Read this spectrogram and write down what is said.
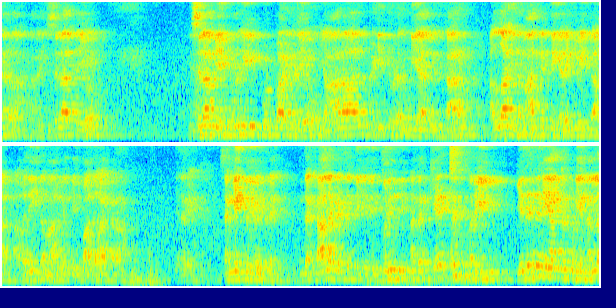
தரலாம். ஆனால் இஸ்லாத்தையோ இஸ்லாமிய கொள்கை கோட்பாடுகளையோ யாராலும் அழித்து விட முடியாது. காரணம் அல்லாஹ் இந்த மார்க்கத்தை இறக்கி வைத்தால் அவனே இந்த மார்க்கத்தை பாதுகாக்கிறான். எனவே சங்கைக்குரியவர்களே இந்த காலகட்டத்தில் இதை புரிந்து அதற்கேற்ற முறையில் எதிர்நிலையாற்றக்கூடிய நல்ல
